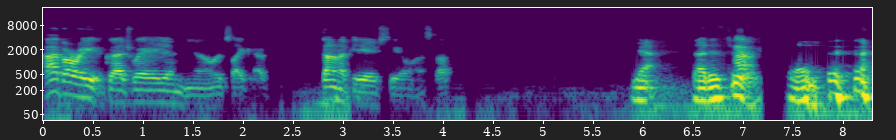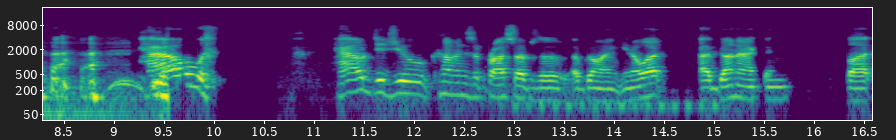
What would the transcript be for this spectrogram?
I've already graduated, and you know, it's like I've done a PhD, all that stuff. Yeah, that is true. How how did you come into the process of, of going? You know what? I've done acting, but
